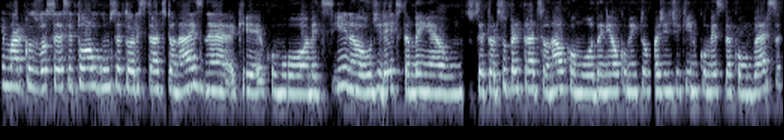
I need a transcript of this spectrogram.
E Marcos, você citou alguns setores tradicionais, né, que como a medicina, o direito também é um setor super tradicional, como o Daniel comentou com a gente aqui no começo da conversa.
